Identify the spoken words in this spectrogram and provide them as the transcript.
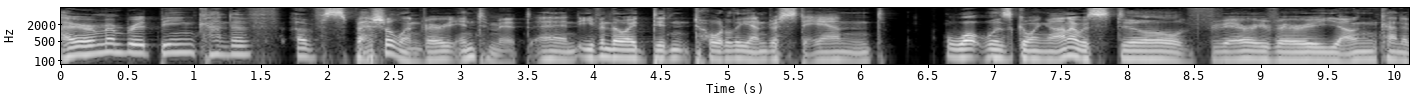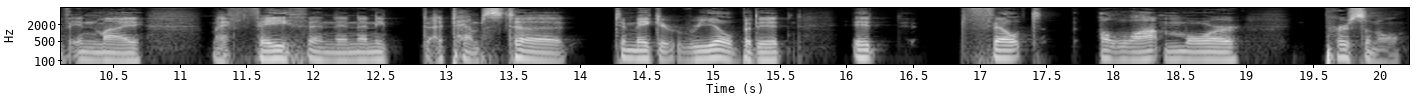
I remember it being kind of of special and very intimate. And even though I didn't totally understand what was going on, I was still very, very young, kind of in my my faith and in any attempts to to make it real. But it it felt a lot more personal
